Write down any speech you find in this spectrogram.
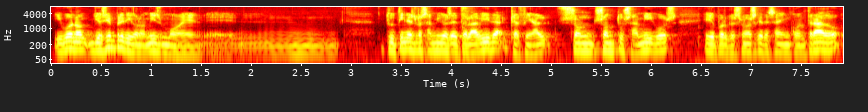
Y bueno, yo siempre digo lo mismo. En, en, tú tienes los amigos de toda la vida, que al final son, son tus amigos, eh, porque son los que te has encontrado,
